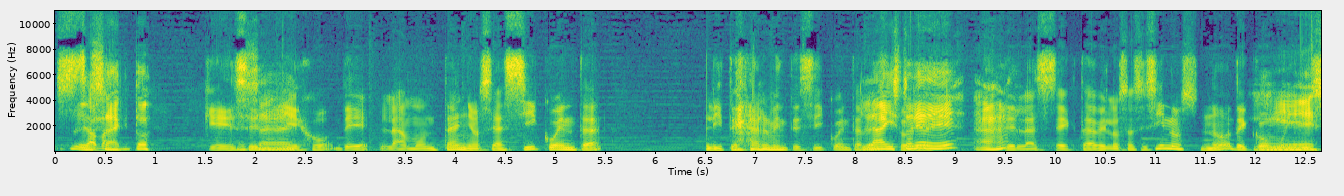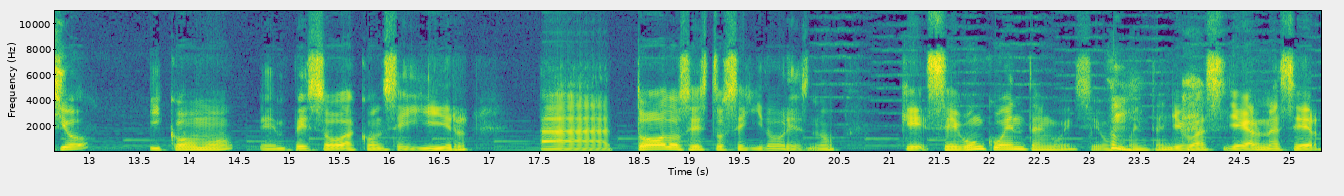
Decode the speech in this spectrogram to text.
Exacto. que es el viejo de la montaña. O sea, sí cuenta, literalmente sí cuenta la, historia, de, de, la secta de los asesinos, ¿no? De cómo inició y cómo empezó a conseguir a todos estos seguidores, ¿no? que según cuentan, güey, según hmm. cuentan, llegó a, llegaron a ser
